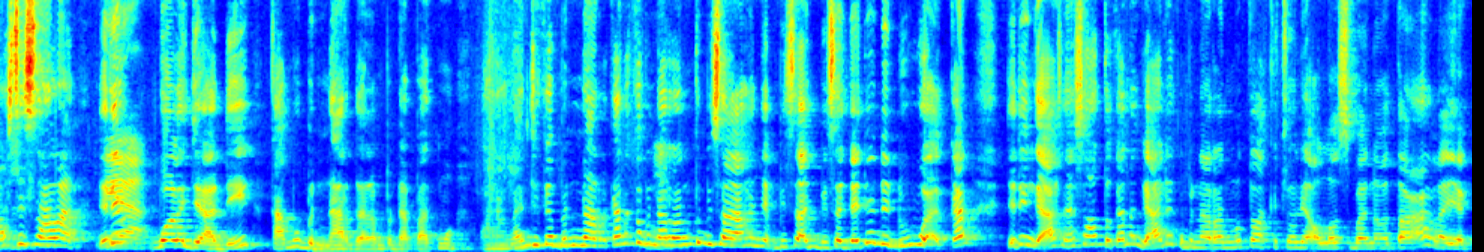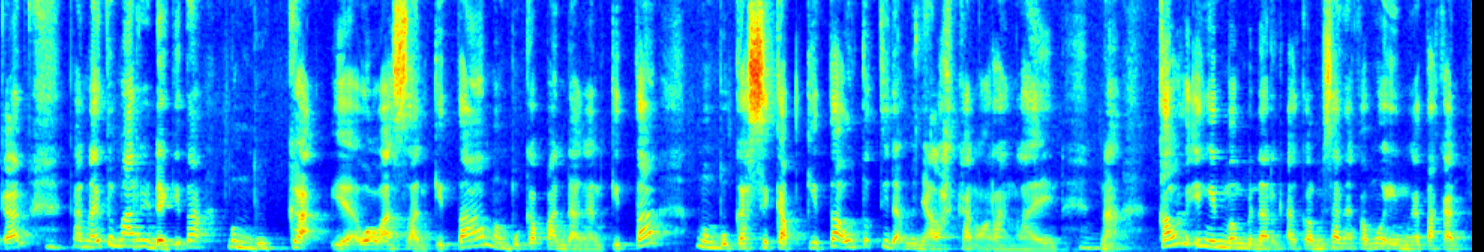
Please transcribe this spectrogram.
pasti salah. Jadi yeah. boleh jadi kamu benar dalam pendapatmu, orang lain juga benar. Karena kebenaran itu bisa hanya bisa bisa jadi ada dua kan? Jadi nggak hanya satu karena nggak ada kebenaran mutlak kecuali Allah Subhanahu Wa Taala ya kan? Karena itu mari deh kita membuka ya wawasan kita membuka pandangan kita membuka sikap kita untuk tidak menyalahkan orang lain. Hmm. nah kalau ingin membenarkan kalau misalnya kamu ingin mengatakan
